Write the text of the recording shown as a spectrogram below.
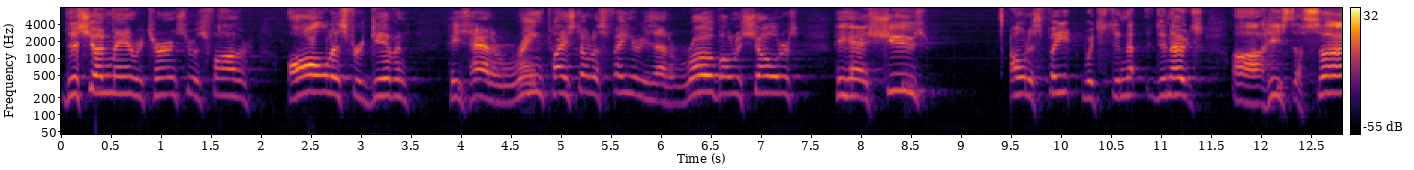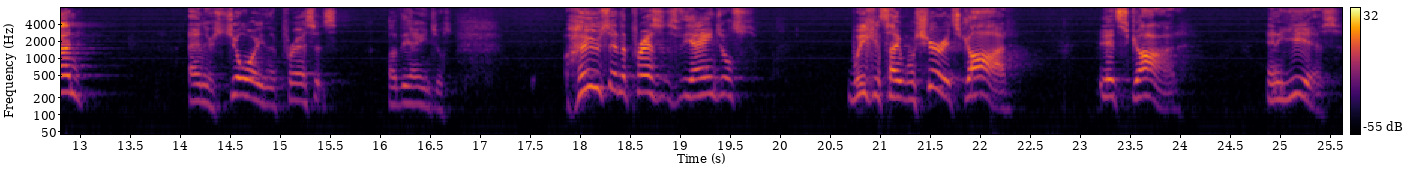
this young man returns to his father. All is forgiven. He's had a ring placed on his finger, he's had a robe on his shoulders, he has shoes on his feet, which denotes uh, he's the son, and there's joy in the presence of the angels. Who's in the presence of the angels? We can say, well, sure, it's God. It's God. And He is.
